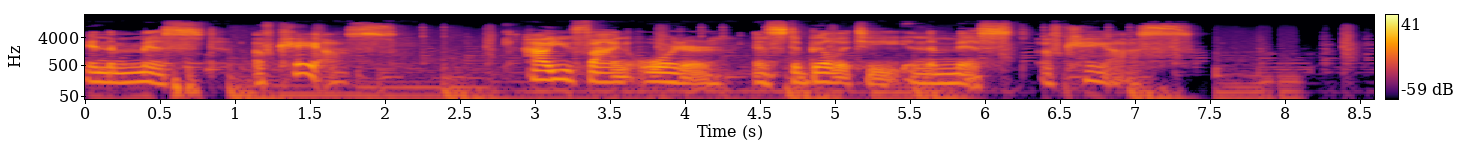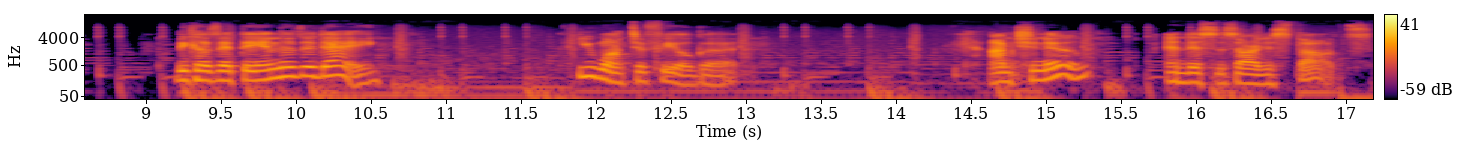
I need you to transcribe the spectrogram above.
in the midst of chaos, how you find order and stability in the midst of chaos. Because at the end of the day, you want to feel good. I'm Chanu, and this is Artist Thoughts.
